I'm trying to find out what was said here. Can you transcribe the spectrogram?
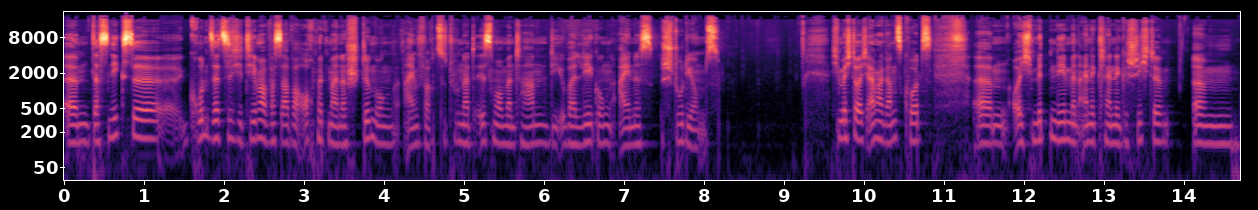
Ähm, das nächste grundsätzliche Thema, was aber auch mit meiner Stimmung einfach zu tun hat, ist momentan die Überlegung eines Studiums. Ich möchte euch einmal ganz kurz ähm, euch mitnehmen in eine kleine Geschichte. Ähm,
